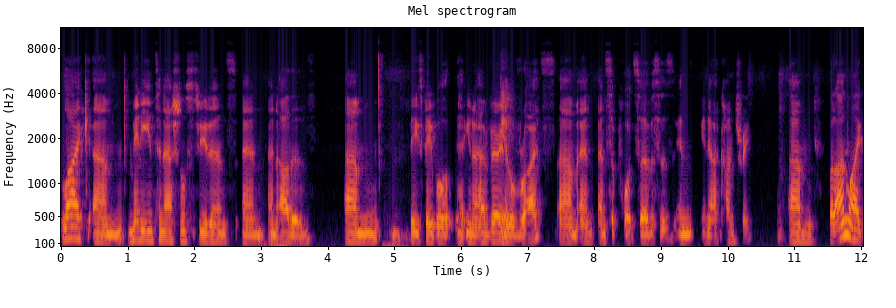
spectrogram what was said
like um, many international students and and others, um, these people, you know, have very yeah. little rights um, and and support services in in our country. Um, but unlike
